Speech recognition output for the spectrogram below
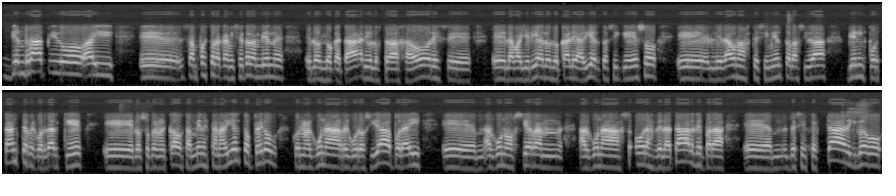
bien rápido, hay eh, se han puesto la camiseta también eh, los locatarios, los trabajadores, eh, eh, la mayoría de los locales abiertos, así que eso eh, le da un abastecimiento a la ciudad bien importante, recordar que eh, los supermercados también están abiertos, pero con alguna rigurosidad, por ahí eh, algunos cierran algunas horas de la tarde para eh, desinfectar y luego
